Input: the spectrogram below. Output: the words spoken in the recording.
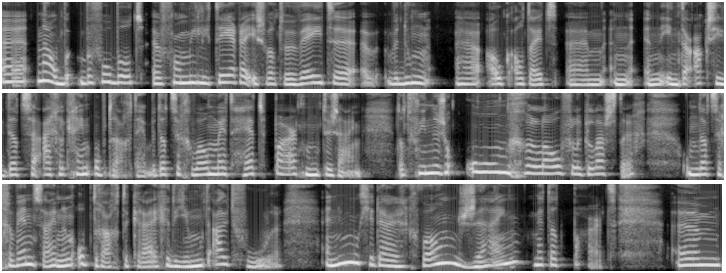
Uh, nou, bijvoorbeeld voor militairen is wat we weten. we doen uh, ook altijd um, een, een, interactie dat ze eigenlijk geen opdracht hebben. Dat ze gewoon met het paard moeten zijn. Dat vinden ze ongelooflijk lastig, omdat ze gewend zijn een opdracht te krijgen die je moet uitvoeren. En nu moet je daar gewoon zijn met dat paard. Um,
